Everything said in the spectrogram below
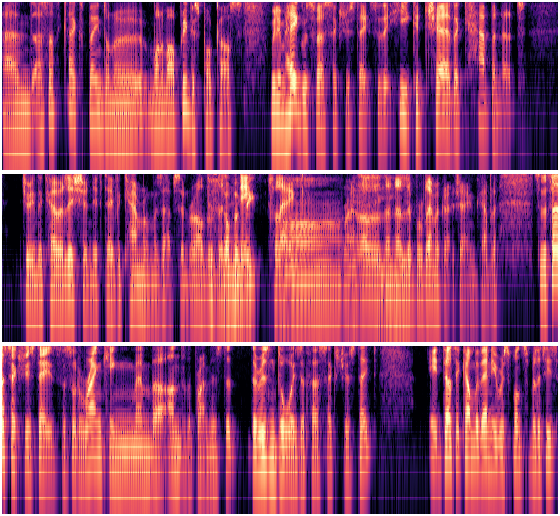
And as I think I explained on a, one of our previous podcasts, William Hague was First Secretary of State so that he could chair the cabinet during the coalition if David Cameron was absent rather than a Nick big- Clegg, ah, I right, rather than a. Liberal Democrat chairing the cabinet. So the First Secretary of State is the sort of ranking member under the Prime Minister. There isn't always a First Secretary of State. It does it come with any responsibilities?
